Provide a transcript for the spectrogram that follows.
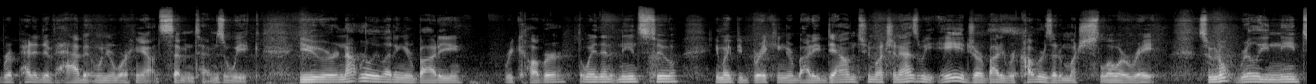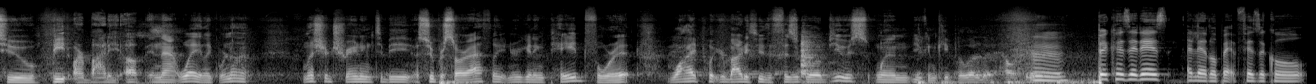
repetitive habit when you're working out seven times a week. You're not really letting your body recover the way that it needs to. You might be breaking your body down too much. And as we age, our body recovers at a much slower rate. So we don't really need to beat our body up in that way. Like we're not. Unless you're training to be a superstar athlete and you're getting paid for it, why put your body through the physical abuse when you can keep it a little bit healthier? Hmm. because it is a little bit physical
